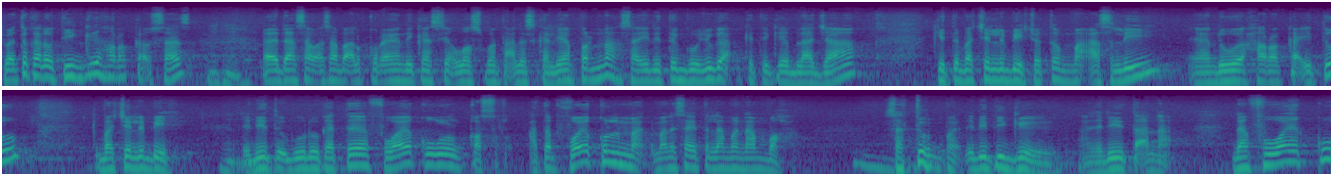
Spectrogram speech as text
Sebab tu kalau tiga harakat ustaz mm-hmm. dan sahabat-sahabat al-Quran yang dikasihi Allah Subhanahu taala sekalian pernah saya ditegur juga ketika belajar kita baca lebih contoh mak asli yang dua harakat itu baca lebih mm-hmm. jadi tu guru kata fuwaiqul qasr atau fuwaiqul mat mana saya telah menambah mm. satu empat jadi tiga ha, jadi tak nak dan fuwaiqu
